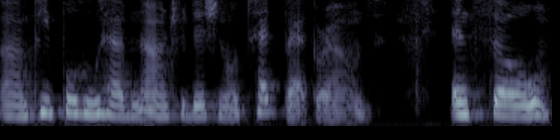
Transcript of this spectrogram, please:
um, people who have non traditional tech backgrounds. And so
